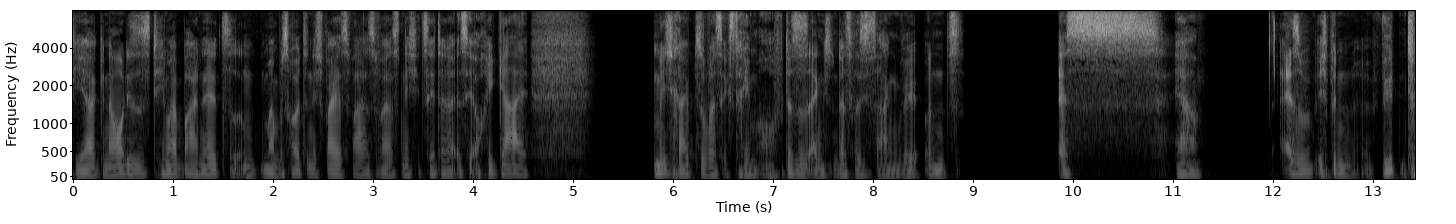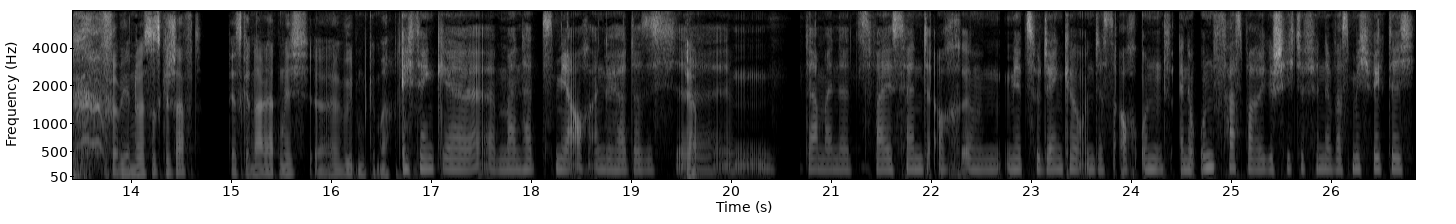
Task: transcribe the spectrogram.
die ja genau dieses Thema behandelt und man bis heute nicht weiß, war es, war es nicht, etc. Ist ja auch egal. Mich reibt sowas extrem auf. Das ist eigentlich nur das, was ich sagen will. Und es, ja, also ich bin wütend. Fabian, du hast es geschafft. Der Skandal hat mich äh, wütend gemacht. Ich denke, äh, man hat es mir auch angehört, dass ich äh, Ja. Da meine zwei Cent auch ähm, mir zudenke und das auch un eine unfassbare Geschichte finde, was mich wirklich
